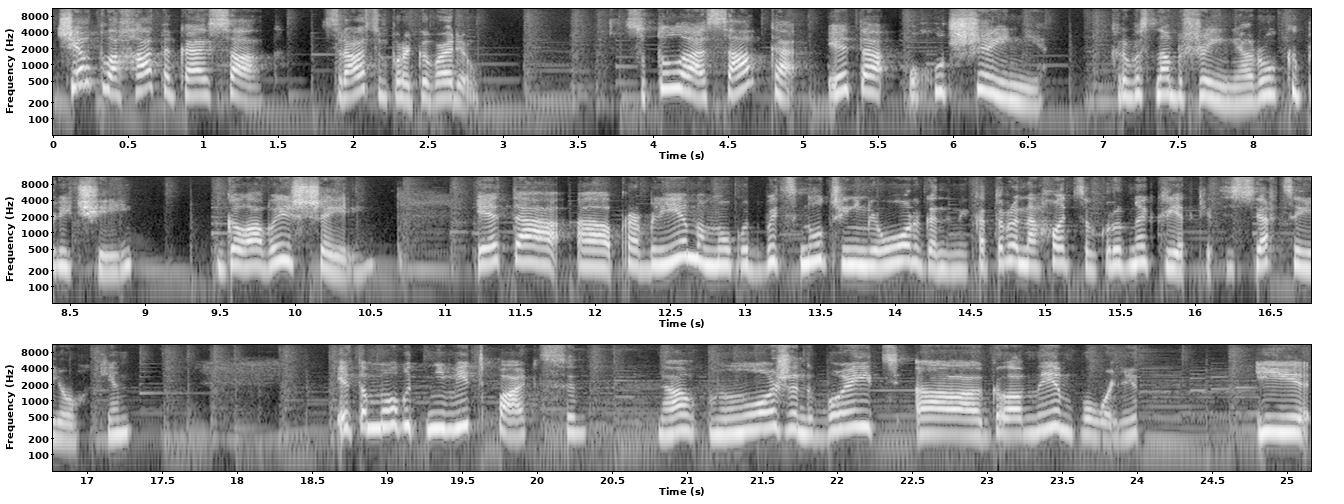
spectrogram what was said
Чем плоха такая осанка? Сразу проговорю. Сутулая осанка – это ухудшение кровоснабжения рук и плечей, головы и шеи это э, проблемы могут быть с внутренними органами, которые находятся в грудной клетке, это сердце и легкие. Это могут не иметь пальцы, да, может быть э, головные боли и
